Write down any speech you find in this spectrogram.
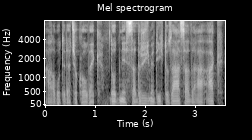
alebo teda čokoľvek. Dodnes sa držíme týchto zásad a ak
